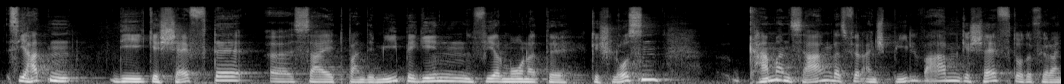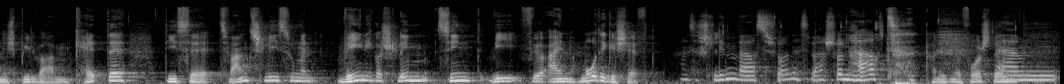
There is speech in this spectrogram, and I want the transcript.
Sie hatten die Geschäfte äh, seit Pandemiebeginn vier Monate geschlossen. Kann man sagen, dass für ein Spielwarengeschäft oder für eine Spielwarenkette diese Zwangsschließungen weniger schlimm sind wie für ein Modegeschäft? Also schlimm war es schon, es war schon hart. Kann ich mir vorstellen. Ähm,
